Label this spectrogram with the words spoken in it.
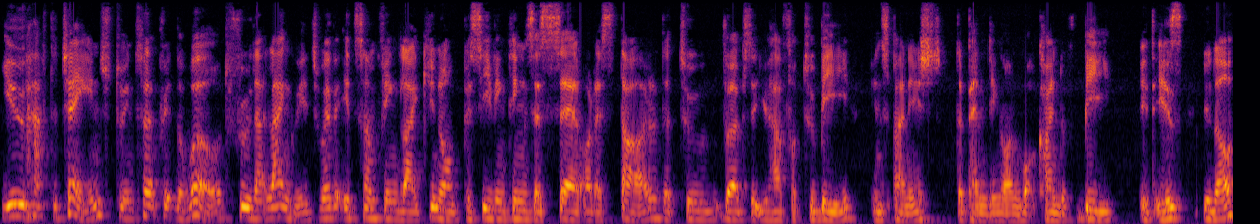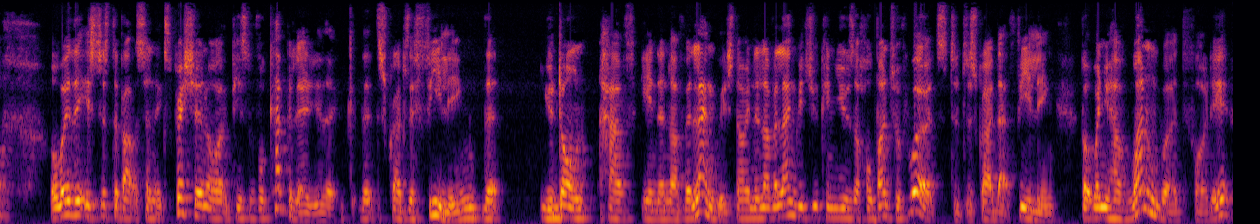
you have to change to interpret the world through that language, whether it's something like, you know, perceiving things as ser or estar, the two verbs that you have for to be in Spanish, depending on what kind of be it is, you know, or whether it's just about some expression or a piece of vocabulary that, that describes a feeling that you don't have in another language. Now, in another language, you can use a whole bunch of words to describe that feeling, but when you have one word for it,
